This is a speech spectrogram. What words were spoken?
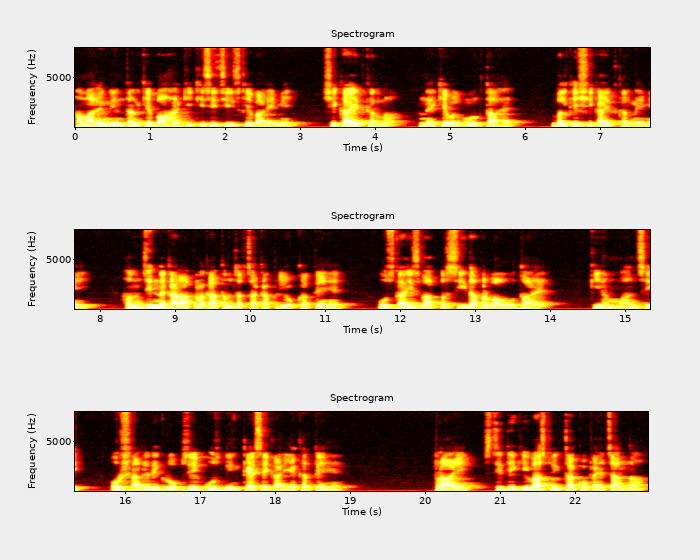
हमारे नियंत्रण के बाहर की किसी चीज़ के बारे में शिकायत करना न केवल मूर्खता है, बल्कि शिकायत करने में हम जिन नकारात्मक आत्मचर्चा का प्रयोग करते हैं, उसका इस बात पर सीधा प्रभाव होता है कि हम मानसिक और शारीरिक रूप से उस दिन कैसे कार्य करते हैं। प्राय, स्थिति की वास्तविकता को पहचानना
